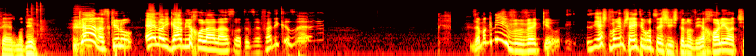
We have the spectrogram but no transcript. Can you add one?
כן, מדהים. כן, אז כאילו, אלוהי גם יכולה לעשות את זה, ואני כזה... זה מגניב, וכאילו, יש דברים שהייתי רוצה שישתנו, ויכול להיות ש,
